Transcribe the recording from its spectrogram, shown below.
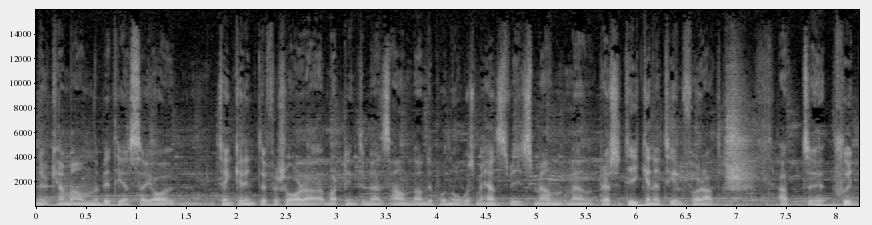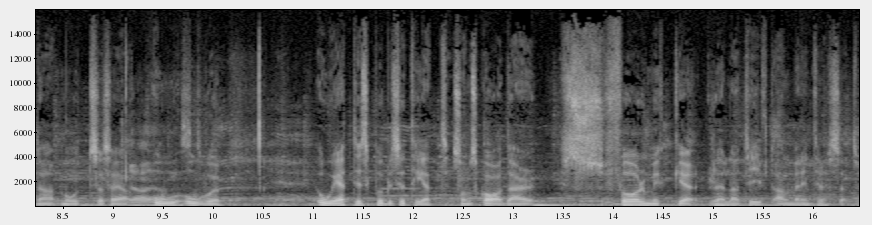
nu kan man bete sig. Jag tänker inte försvara Martin Timells handlande på något som helst vis men, men pressetiken är till för att, att eh, skydda mot så att säga o, o, oetisk publicitet som skadar för mycket relativt allmänintresset.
